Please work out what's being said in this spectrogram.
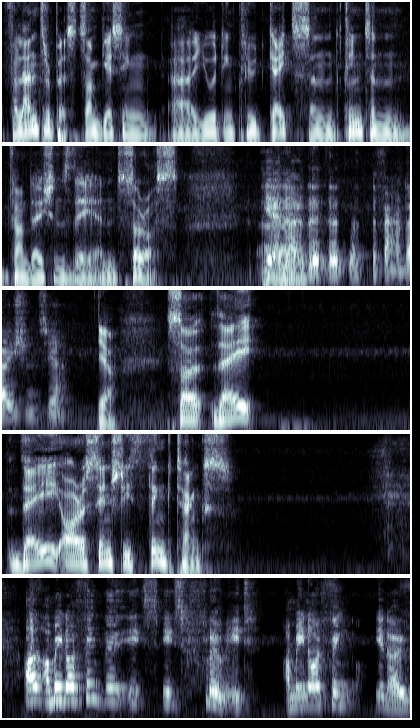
philanthropists, I'm guessing uh, you would include Gates and Clinton foundations there and Soros. Yeah, no, um, the, the, the foundations, yeah. Yeah. So they they are essentially think tanks I, I mean, I think that it's it's fluid. I mean, I think you know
